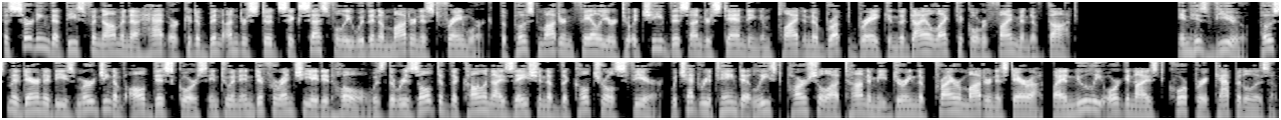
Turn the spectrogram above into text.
asserting that these phenomena had or could have been understood successfully within a modernist framework. The postmodern failure to achieve this understanding implied an abrupt break in the dialectical refinement of thought. In his view, postmodernity's merging of all discourse into an indifferentiated whole was the result of the colonization of the cultural sphere, which had retained at least partial autonomy during the prior modernist era, by a newly organized corporate capitalism.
